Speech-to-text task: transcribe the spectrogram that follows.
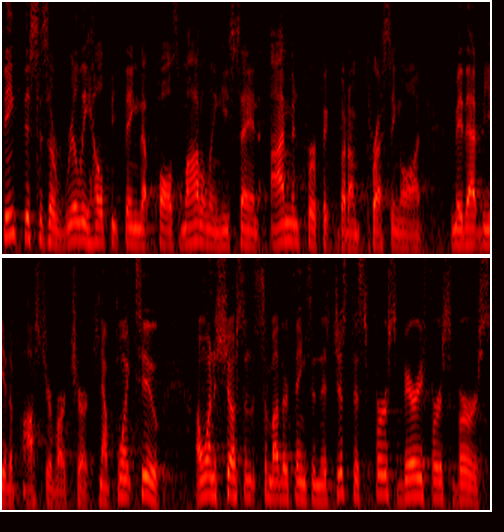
think this is a really healthy thing that Paul's modeling. He's saying, I'm imperfect, but I'm pressing on. May that be the posture of our church. Now, point two, I want to show some, some other things in this. Just this first, very first verse.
